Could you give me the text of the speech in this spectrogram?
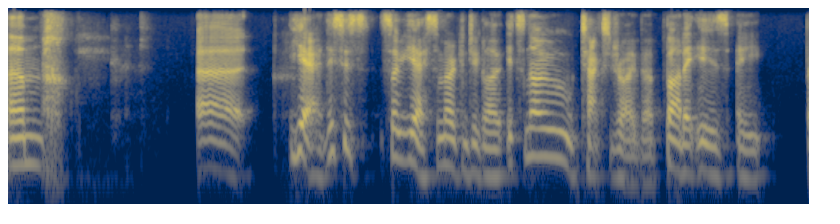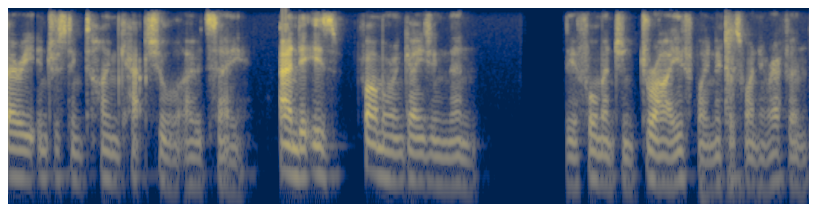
Um, uh, yeah, this is so. Yes, American Gigolo. It's no Taxi Driver, but it is a very interesting time capsule, I would say, and it is far more engaging than the aforementioned Drive by Nicolas Winding Refn.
